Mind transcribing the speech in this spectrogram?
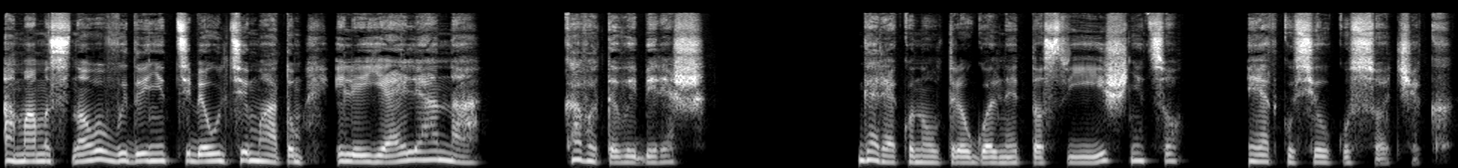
а мама снова выдвинет тебе ультиматум, или я, или она? Кого ты выберешь?» Гарри окунул треугольный тост в яичницу и откусил кусочек.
